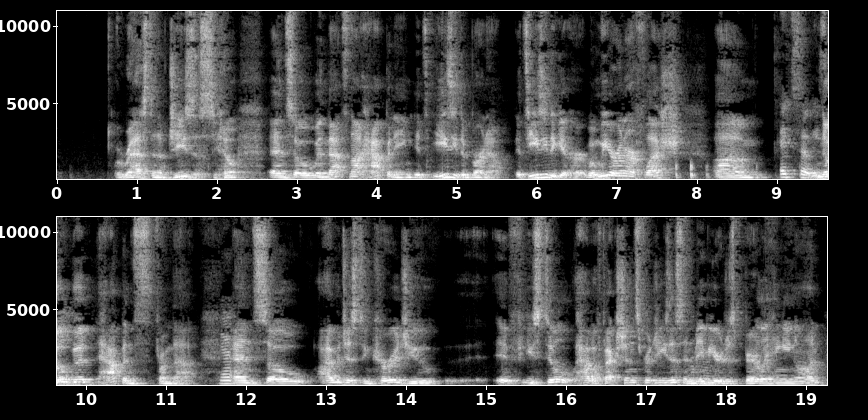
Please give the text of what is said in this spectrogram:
rest and of Jesus, you know. And so when that's not happening, it's easy to burn out. It's easy to get hurt. When we are in our flesh, um, it's so easy. No good happens from that. Yeah. And so I would just encourage you if you still have affections for Jesus and mm-hmm. maybe you're just barely hanging on,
